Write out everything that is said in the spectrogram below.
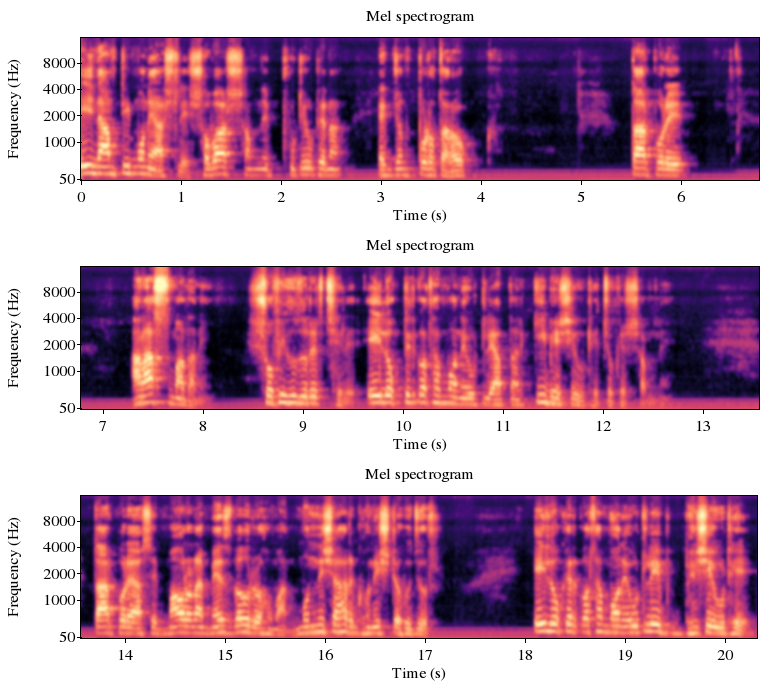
এই নামটি মনে আসলে সবার সামনে ফুটে ওঠে না একজন প্রতারক। তারপরে আনাস মাদানি, শফি হুজুরের ছেলে, এই লোকটির কথা মনে উঠলে আপনার কি ভেসে ওঠে চোখের সামনে? তারপরে আসে মাওলানা মেজবাউর রহমান, মুন্নি সাহার ঘনিষ্ঠ হুজুর এই লোকের কথা মনে উঠলেই ভেসে উঠে।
